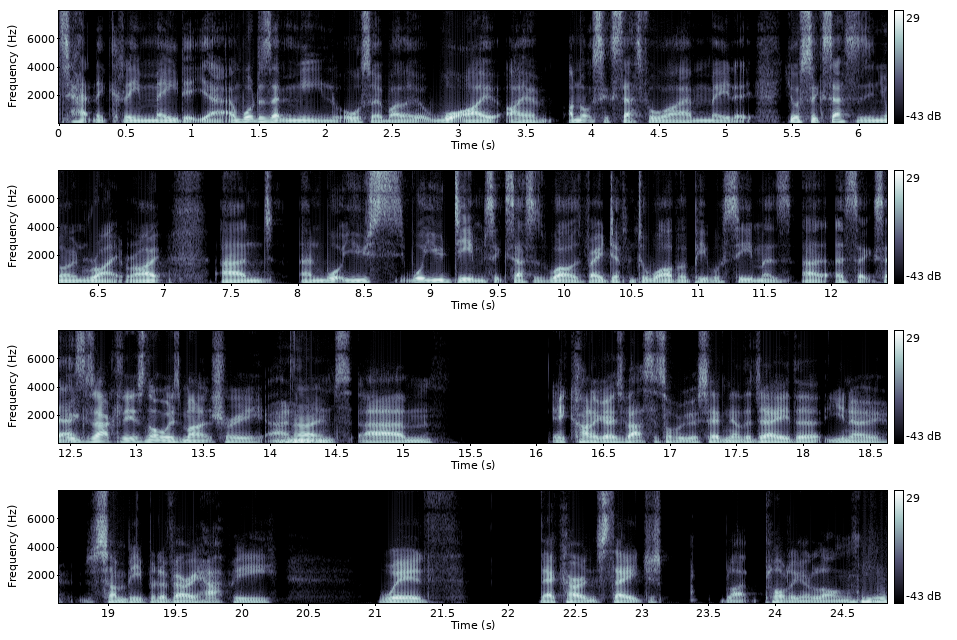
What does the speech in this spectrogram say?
technically made it yet, and what does that mean? Also, by the way, what I I have I'm not successful. I haven't made it. Your success is in your own right, right? And and what you what you deem success as well is very different to what other people seem as uh, as success. Exactly. It's not always monetary and um it kind of goes back to the topic we were saying the other day that, you know, some people are very happy with their current state just like plodding along.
